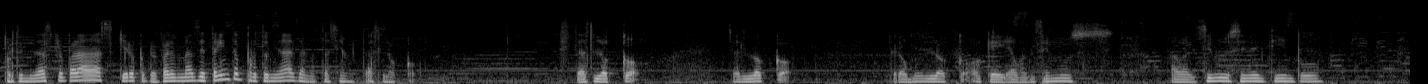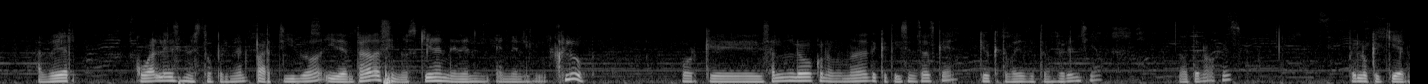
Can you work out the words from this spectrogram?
Oportunidades preparadas. Quiero que preparen más de 30 oportunidades de anotación. Estás loco. Estás loco. Estás loco. Pero muy loco. Ok, avancemos. Avancemos en el tiempo. A ver cuál es nuestro primer partido. Y de entrada si nos quieren en el, en el club. Porque salen luego con la mamada de que te dicen, ¿sabes qué? Quiero que te vayas de transferencia. No te enojes. Es lo que quiero.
